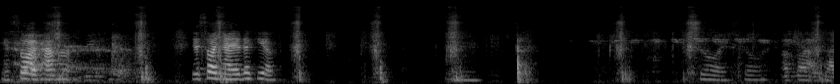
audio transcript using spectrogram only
อย่าซอยพักอะอย่าซอยใหญ่ได้อเกี่ยวอืมซอยซอยเอาปลาใส่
